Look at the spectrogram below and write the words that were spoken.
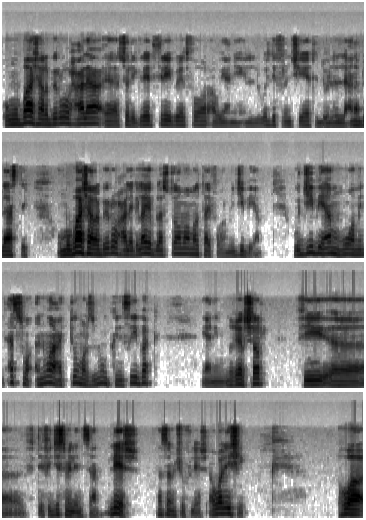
ومباشرة بيروح على sorry grade 3 grade 4 أو يعني ال well differentiated ولا ال anaplastic ومباشرة بيروح على glioblastoma multiforme GBM وال GBM هو من اسوء أنواع ال tumors اللي ممكن يصيبك يعني من غير شر في آه، في جسم الإنسان. ليش؟ هسه بنشوف ليش. أول شيء هو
